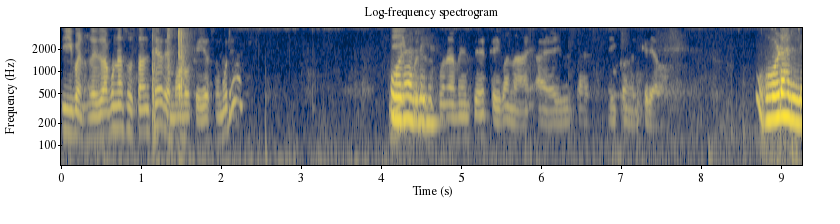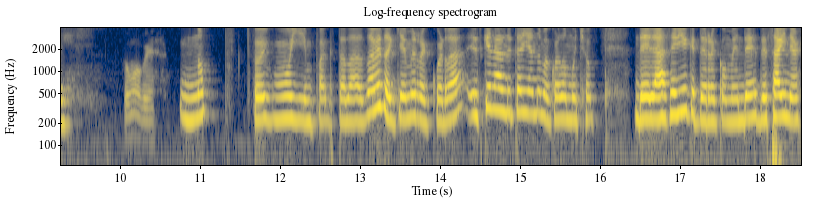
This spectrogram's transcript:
y bueno, les daba una sustancia de modo que ellos se murieran. Y pues seguramente se iban a, a ir con el creador. Órale. ¿Cómo ves? No, estoy muy impactada. ¿Sabes a quién me recuerda? Es que la neta ya no me acuerdo mucho de la serie que te recomendé, Designer.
